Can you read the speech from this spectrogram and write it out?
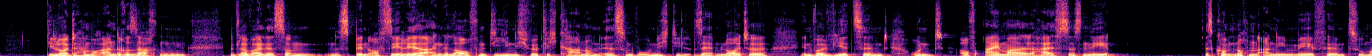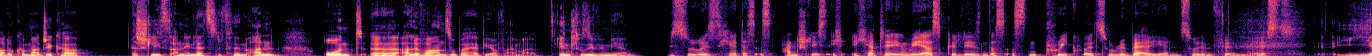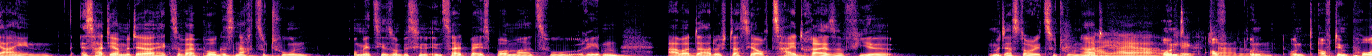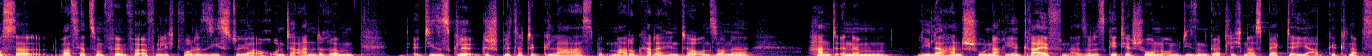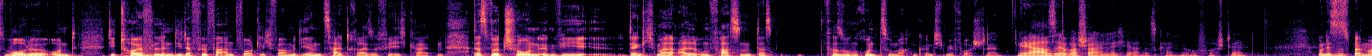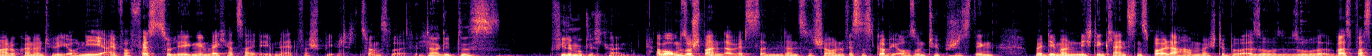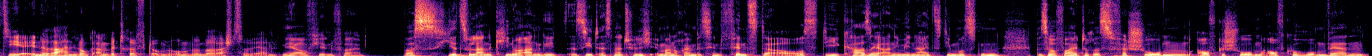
die Leute haben auch andere Sachen. Mittlerweile ist so eine Spin-off-Serie angelaufen, die nicht wirklich Kanon ist und wo nicht dieselben Leute involviert sind. Und auf einmal heißt es, nee, es kommt noch ein Anime-Film zu Madoka Magica. Es schließt an den letzten Film an und äh, alle waren super happy auf einmal, inklusive mir. Bist du übrigens sicher, dass es anschließt? Ich, ich hatte irgendwie erst gelesen, dass es ein Prequel zu Rebellion, zu dem Film ist. Jein. Es hat ja mit der Hexe Walpurgisnacht zu tun, um jetzt hier so ein bisschen Inside Baseball mal zu reden. Aber dadurch, dass ja auch Zeitreise viel mit der Story zu tun hat. Ah, ja, ja. Okay, und, klar, auf, und, und auf dem Poster, was ja zum Film veröffentlicht wurde, siehst du ja auch unter anderem dieses gesplitterte Glas mit Madoka dahinter und so eine Hand in einem lila Handschuh nach ihr greifen. Also das geht ja schon um diesen göttlichen Aspekt, der ihr abgeknapst wurde und die Teufelin, mhm. die dafür verantwortlich war mit ihren Zeitreisefähigkeiten. Das wird schon irgendwie, denke ich mal, allumfassend das versuchen rund zu machen, könnte ich mir vorstellen. Ja, sehr wahrscheinlich, ja, das kann ich mir auch vorstellen. Und es ist bei Madoka natürlich auch nie einfach festzulegen, in welcher Zeitebene etwas spielt, zwangsläufig. Da gibt es viele Möglichkeiten. Aber umso spannender wird es dann, dann zu schauen. Das ist, glaube ich, auch so ein typisches Ding, bei dem man nicht den kleinsten Spoiler haben möchte, also so was, was die innere Handlung anbetrifft, um, um überrascht zu werden. Ja, auf jeden Fall. Was hierzulande Kino angeht, sieht es natürlich immer noch ein bisschen finster aus. Die Kase Anime Nights, die mussten bis auf weiteres verschoben, aufgeschoben, aufgehoben werden.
